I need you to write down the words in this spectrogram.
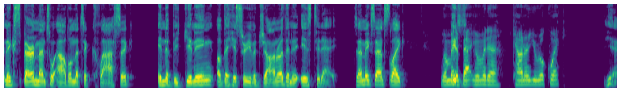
an experimental album that's a classic in the beginning of the history of a genre than it is today. Does that make sense? Like, You want me to back? You want me to counter you real quick? yeah,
